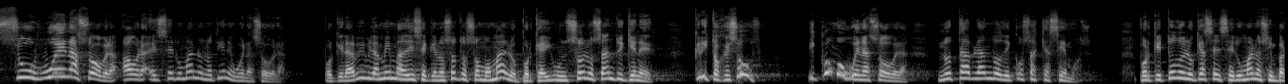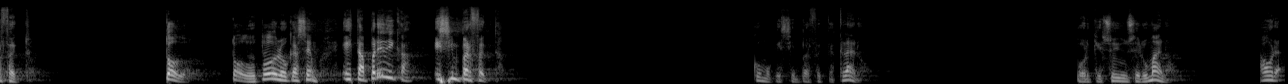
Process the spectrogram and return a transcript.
sus buenas obras. Ahora, el ser humano no tiene buenas obras, porque la Biblia misma dice que nosotros somos malos, porque hay un solo santo y ¿quién es? Cristo Jesús. ¿Y cómo buenas obras? No está hablando de cosas que hacemos, porque todo lo que hace el ser humano es imperfecto. Todo, todo, todo lo que hacemos. Esta prédica es imperfecta. ¿Cómo que es imperfecta? Claro. Porque soy un ser humano. Ahora,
